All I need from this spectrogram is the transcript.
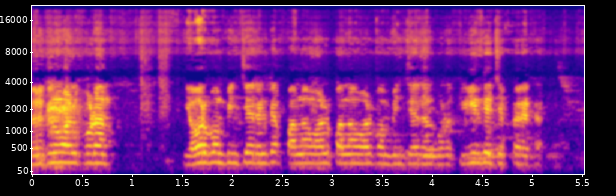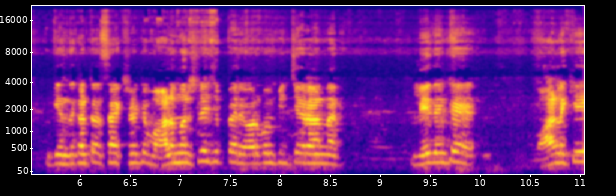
దొరికిన వాళ్ళు కూడా ఎవరు పంపించారంటే పలానా వాళ్ళు పలానా వాళ్ళు పంపించారని కూడా క్లియర్గా చెప్పారట. ఇంకెందుకంటే సాక్ష్యం అంటే వాళ్ళ మనుషులే చెప్పారు ఎవరు పంపించారా అన్నారు. లేదంటే వాళ్ళకి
